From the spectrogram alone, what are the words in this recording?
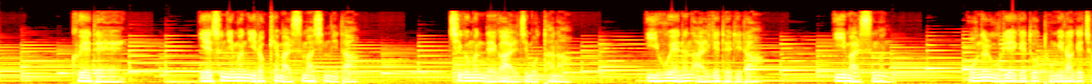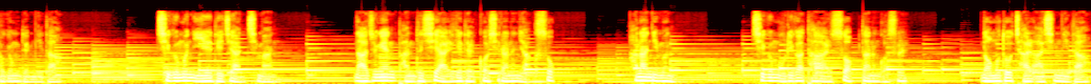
그에 대해 예수님은 이렇게 말씀하십니다. 지금은 내가 알지 못하나 이후에는 알게 되리라. 이 말씀은 오늘 우리에게도 동일하게 적용됩니다. 지금은 이해되지 않지만 나중엔 반드시 알게 될 것이라는 약속. 하나님은 지금 우리가 다 알 수 없다는 것을 너무도 잘 아십니다.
